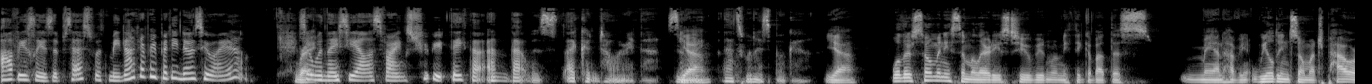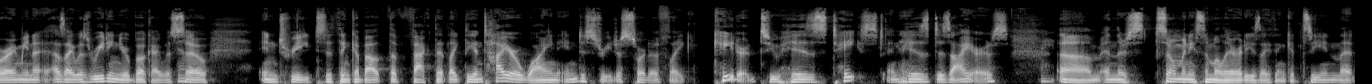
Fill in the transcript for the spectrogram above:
obviously is obsessed with me, not everybody knows who I am. Right. So when they see Alice Feiring's tribute, they thought, and that was, I couldn't tolerate that. So Yeah. I- that's when I spoke out. yeah. Well, there's so many similarities too when we think about this man having wielding so much power. I mean, as I was reading your book, I was so intrigued to think about the fact that like the entire wine industry just sort of like catered to his taste and his desires. Right. Um, and there's so many similarities, I think, in seeing that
